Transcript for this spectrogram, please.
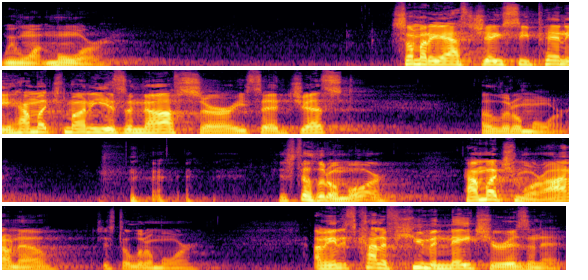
We want more. Somebody asked J.C. Penney, "How much money is enough, sir?" He said, "Just a little more. Just a little more. How much more? I don't know. Just a little more." I mean, it's kind of human nature, isn't it?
